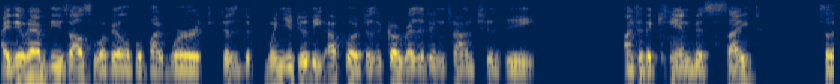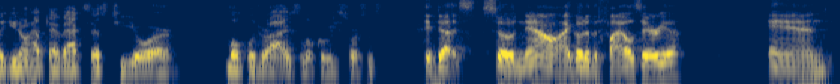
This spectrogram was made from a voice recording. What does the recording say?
I do have these also available by Word. Does the, when you do the upload, does it go resident onto the, onto the Canvas site? So that you don't have to have access to your local drives, local resources? It does. So now I go to the files area and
